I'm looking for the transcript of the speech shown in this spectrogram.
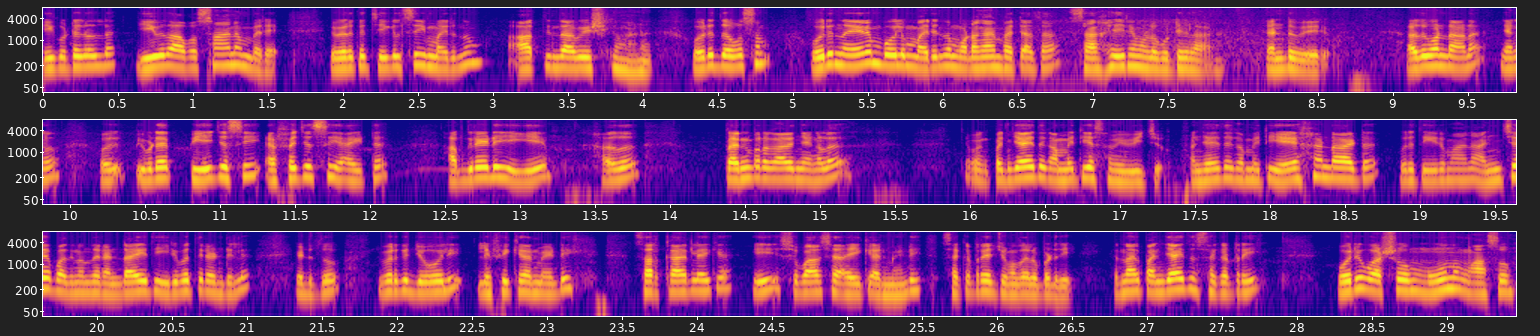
ഈ കുട്ടികളുടെ ജീവിത അവസാനം വരെ ഇവർക്ക് ചികിത്സയും മരുന്നും ആത്യന്താപേക്ഷികമാണ്. ഒരു ദിവസം ഒരു നേരം പോലും മരുന്ന് മുടങ്ങാൻ പറ്റാത്ത സാഹചര്യമുള്ള കുട്ടികളാണ് രണ്ടുപേരും. അതുകൊണ്ടാണ് ഞങ്ങൾ ഇവിടെ P H S C F H S C ആയിട്ട് അപ്ഗ്രേഡ് ചെയ്യുകയും അത് പ്ലാൻ പ്രകാരം ഞങ്ങൾ പഞ്ചായത്ത് കമ്മിറ്റിയെ സമീപിച്ചു. പഞ്ചായത്ത് കമ്മിറ്റി ഏഹണ്ടായിട്ട് ഒരു തീരുമാനം അഞ്ച് പതിനൊന്ന് രണ്ടായിരത്തി ഇരുപത്തിരണ്ടിൽ എടുത്തു. ഇവർക്ക് ജോലി ലഭിക്കാൻ വേണ്ടി സർക്കാരിലേക്ക് ഈ ശുപാർശ അയക്കാൻ വേണ്ടി സെക്രട്ടറിയെ ചുമതലപ്പെടുത്തി. എന്നാൽ പഞ്ചായത്ത് സെക്രട്ടറി ഒരു വർഷവും മൂന്ന് മാസവും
